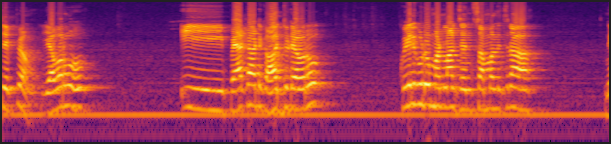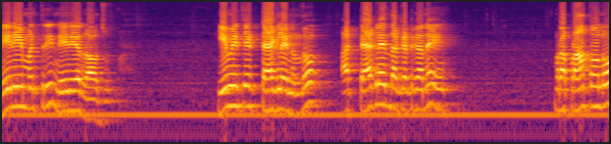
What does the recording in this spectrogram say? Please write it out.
చెప్పాం ఎవరు ఈ పేకాటికి ఆద్యుడు ఎవరు కుయిలగూడు మండలానికి సంబంధించిన నేనే మంత్రి నేనే రాజు. ఏమైతే ట్యాగ్ లైన్ ఉందో ఆ ట్యాగ్ లైన్ తగ్గట్టుగానే మరి ఆ ప్రాంతంలో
